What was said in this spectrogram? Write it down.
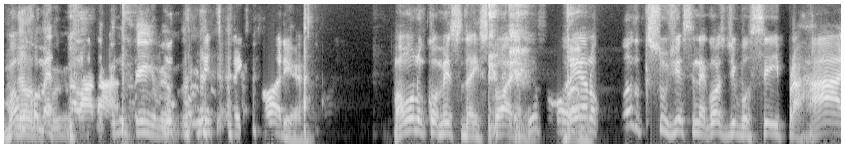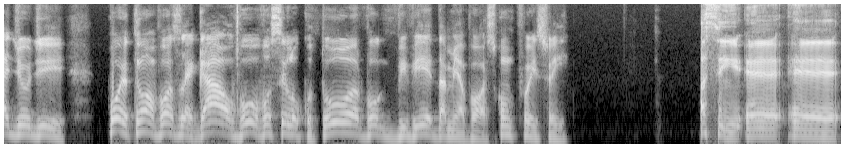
Vamos Não, começar não lá na- Eu não tenho, meu. no começo da história. Vamos no começo da história. Moreno, quando que surgiu esse negócio de você ir pra rádio, de pô, eu tenho uma voz legal, vou, vou ser locutor, vou viver da minha voz? Como que foi isso aí? Assim, é, é,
